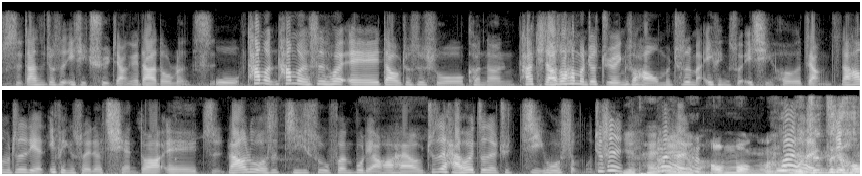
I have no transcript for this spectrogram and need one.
是，但是就是一起去这样，因为大家都认识。我他们他们是会 A A 到，就是说可能他假如说他们就决定说好，我们就是买一瓶水一起喝这样子，然后他们就是连一瓶水的钱都要 A A 制，然后如果是基数分不了的话，还要就是还会真的去记或什么，就是也太会 A 很了吧？好猛哦！我我觉得这个好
